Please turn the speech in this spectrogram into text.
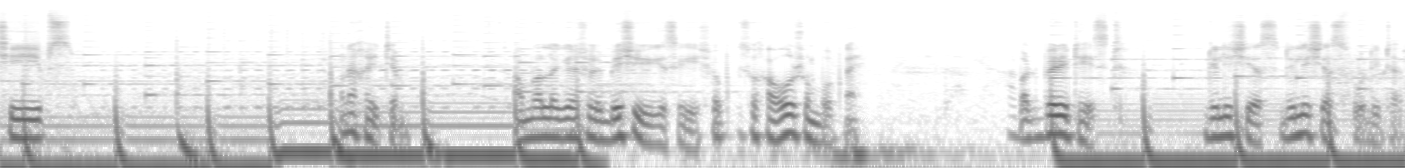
চিপস অনেক আইটেম আমরা লাগে আসলে বেশি হয়ে গেছে কি সব কিছু খাওয়াও সম্ভব নাই। But very taste delicious delicious food এটার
